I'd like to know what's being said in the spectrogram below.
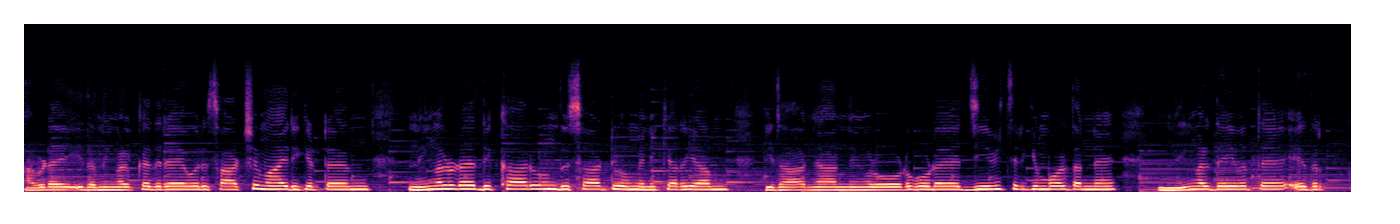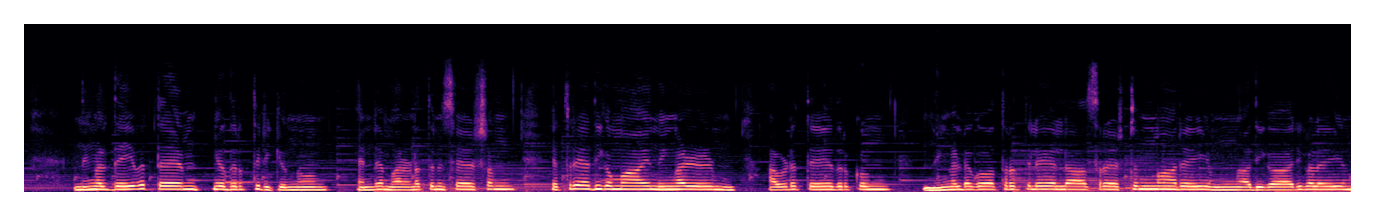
അവിടെ ഇത് നിങ്ങൾക്കെതിരെ ഒരു സാക്ഷ്യമായിരിക്കട്ടെ. നിങ്ങളുടെ ധിക്കാരവും ദുശാഠ്യവും എനിക്കറിയാം. ഇതാ ഞാൻ നിങ്ങളോടുകൂടെ ജീവിച്ചിരിക്കുമ്പോൾ തന്നെ നിങ്ങൾ ദൈവത്തെ എതിർ നിങ്ങൾ ദൈവത്തെ എതിർത്തിരിക്കുന്നു. എന്റെ മരണത്തിന് ശേഷം എത്രയധികമായി നിങ്ങൾ അവിടുത്തെ എതിർക്കും? നിങ്ങളുടെ ഗോത്രത്തിലെ എല്ലാ ശ്രേഷ്ഠന്മാരെയും അധികാരികളെയും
